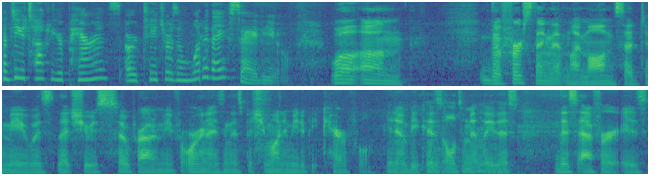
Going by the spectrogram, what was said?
Now, do you talk to your parents or teachers, and what do they say to you? Well, um, the first thing that my mom said to me was that she was so proud of me for organizing this, but she wanted me to be careful, you know, because mm-hmm. ultimately mm -hmm. this this effort is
